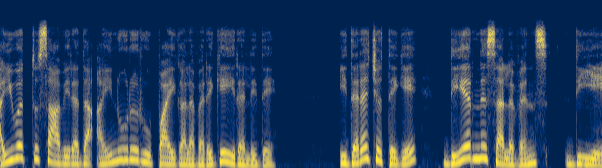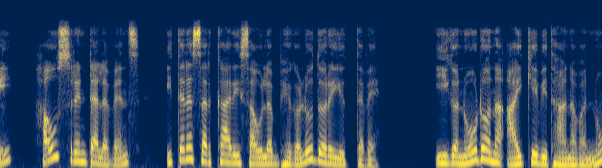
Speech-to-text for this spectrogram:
ಐವತ್ತು ಸಾವಿರದ ಐನೂರು ರೂಪಾಯಿಗಳವರೆಗೆ ಇರಲಿದೆ. ಇದರ ಜೊತೆಗೆ dearness allowance DA house rent allowance, ಇತರ ಸರ್ಕಾರಿ ಸೌಲಭ್ಯಗಳು ದೊರೆಯುತ್ತವೆ. ಈಗ ನೋಡೋಣ ಆಯ್ಕೆ ವಿಧಾನವನ್ನು.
